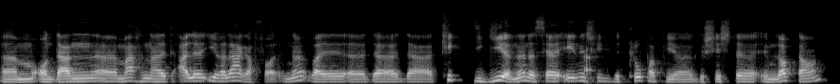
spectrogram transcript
Ähm, und dann machen halt alle ihre Lager voll, ne? weil da, da kickt die Gier. Ne? Das ist ja ähnlich ja. wie diese Klopapiergeschichte im Lockdown.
